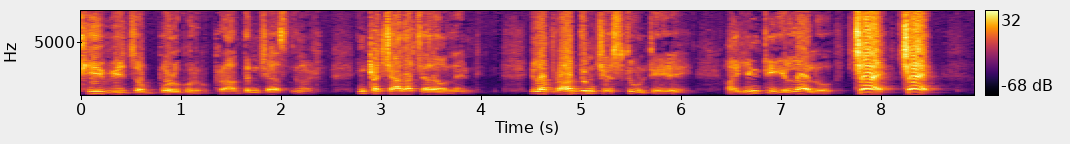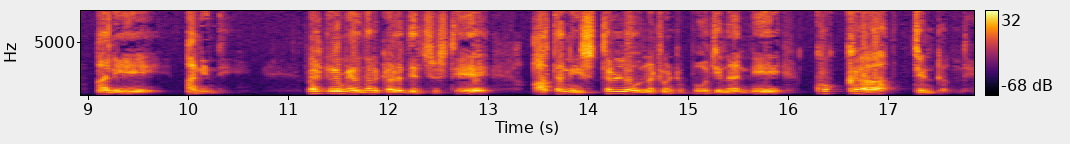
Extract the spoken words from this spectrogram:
టీవీ జబ్బుల కొరకు ప్రార్థన చేస్తున్నాడు. ఇంకా చాలా చాలా ఉన్నాయండి. ఇలా ప్రార్థన చేస్తూ ఉంటే ఆ ఇంటి ఇల్లాలు ఛే ఛే అని అనింది. వెంటనే మేమందరం కళ్ళు తెరిచి చూస్తే అతని ఇష్టంలో ఉన్నటువంటి భోజనాన్ని కుక్క తింటుంది.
